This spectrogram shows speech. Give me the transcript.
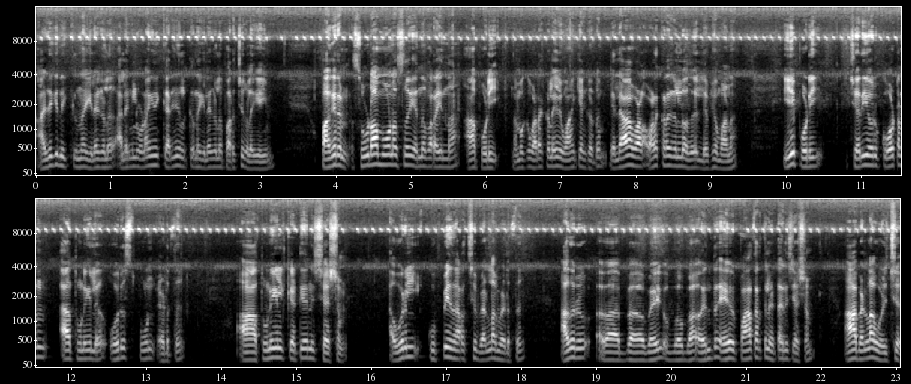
അഴുകി നിൽക്കുന്ന ഇലകൾ അല്ലെങ്കിൽ ഉണങ്ങി കരിഞ്ഞു നിൽക്കുന്ന ഇലകൾ പറിച്ചു കളയുകയും പകരം സൂഡാമോണസ് എന്ന് പറയുന്ന ആ പൊടി നമുക്ക് വടക്കളയിൽ വാങ്ങിക്കാൻ കിട്ടും. എല്ലാ വള- വളക്കടകളിലും അത് ലഭ്യമാണ്. ഈ പൊടി ചെറിയൊരു കോട്ടൺ തുണിയിൽ ഒരു സ്പൂൺ എടുത്ത് ആ തുണിയിൽ കെട്ടിയതിന് ശേഷം ഒരു കുപ്പി നിറച്ച് വെള്ളമെടുത്ത് അതൊരു എന്ത് പാത്രത്തിലിട്ടതിന് ശേഷം ആ വെള്ളം ഒഴിച്ച്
